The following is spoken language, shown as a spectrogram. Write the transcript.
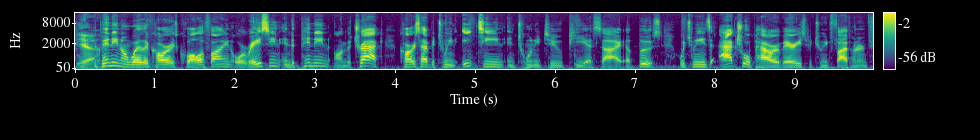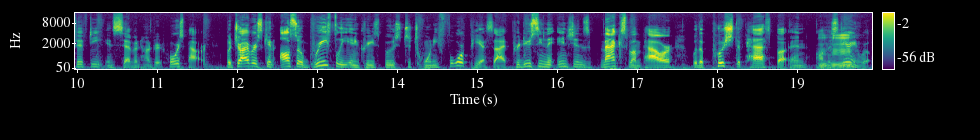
Yeah. Depending on whether the car is qualifying or racing, and depending on the track, cars have between 18 and 22 psi of boost, which means actual power varies between 550 and 700 horsepower. But drivers can also briefly increase boost to 24 psi, producing the engine's maximum power with a push to pass button on the mm-hmm. steering wheel.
